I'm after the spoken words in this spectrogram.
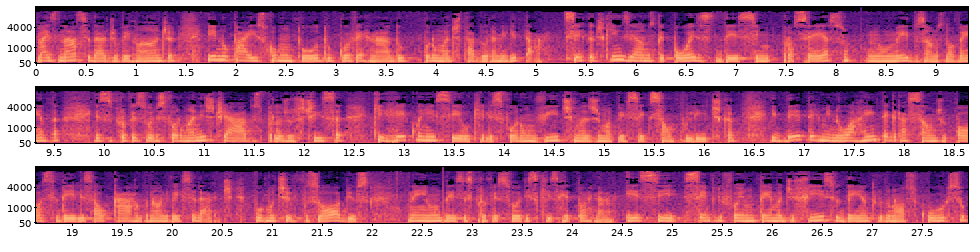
mas na cidade de Uberlândia e no país como um todo, governado por uma ditadura militar. Cerca de 15 anos depois desse processo, no meio dos anos 90, esses professores foram anistiados pela justiça, que reconheceu que eles foram vítimas de uma perseguição política e determinou a reintegração de posse deles ao cargo na universidade. Por motivos óbvios, nenhum desses professores quis retornar. Esse sempre foi um tema difícil dentro do nosso curso,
